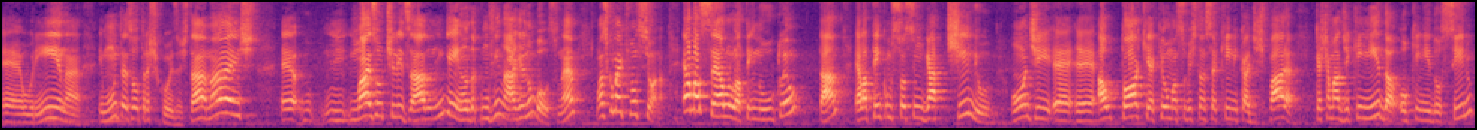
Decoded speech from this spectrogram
é, urina e muitas outras coisas, tá? Mas é, mais utilizado, ninguém anda com vinagre no bolso, né? Mas como é que funciona? É uma célula, tem núcleo, tá? Ela tem como se fosse um gatilho onde é, é, ao toque aqui uma substância química dispara, que é chamado de quinida ou quinidocílio.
